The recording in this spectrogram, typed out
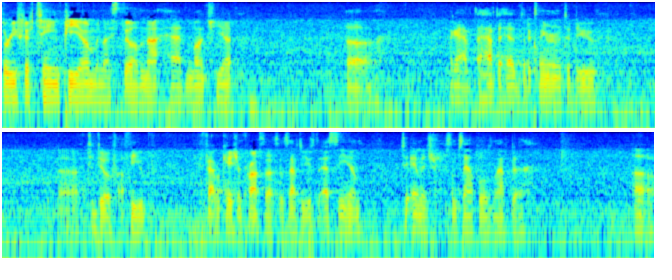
3:15 p.m. and I still have not had lunch yet. Uh, I have I have to head to the clean room to do uh, to do a, a, few fabrication processes. I have to use the SCM to image some samples and I have to uh,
